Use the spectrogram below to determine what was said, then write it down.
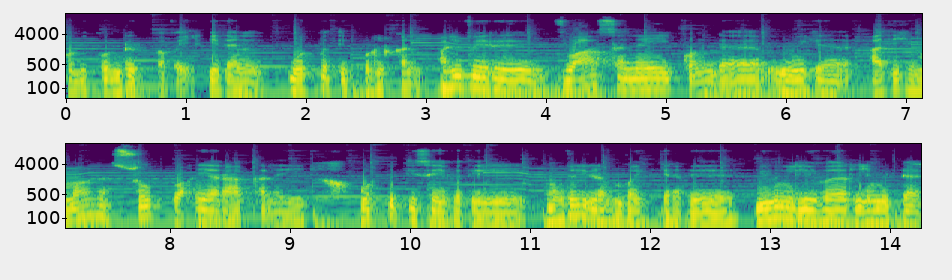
குடிக்கொண்டிருப்பவை. இதன் உற்பத்தி பொருட்கள் பல்வேறு வாசனை கொண்ட மிக அதிகமான சோப் வகையறாக்களை உற்பத்தி செய்வதில் முதலிடம் வகிக்கிறது யூனிலிவர் லிமிடெட்.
